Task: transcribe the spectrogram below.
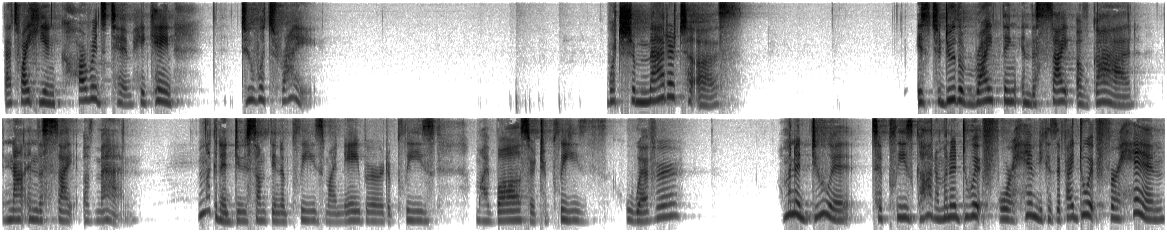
That's why he encouraged him hey, Cain, do what's right. What should matter to us is to do the right thing in the sight of God and not in the sight of man. I'm not going to do something to please my neighbor, or to please my boss, or to please whoever. I'm going to do it to please God. I'm going to do it for Him because if I do it for Him,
